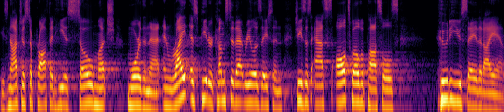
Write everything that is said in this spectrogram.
he's not just a prophet, he is so much more than that. And right as Peter comes to that realization, Jesus asks all 12 apostles, Who do you say that I am?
